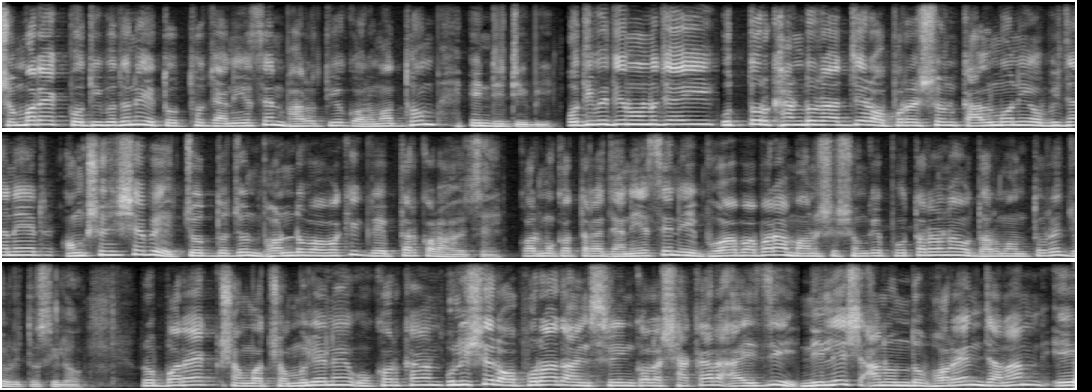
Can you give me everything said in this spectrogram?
সোমবার এক প্রতিবেদনে এ তথ্য জানিয়েছেন ভারতীয় গণমাধ্যম এনডিটিভি। প্রতিবেদন অনুযায়ী উত্তরখাণ্ড রাজ্যের অপারেশন কালমনি অভিযানের অংশ হিসাবে চোদ্দ জন ভণ্ড বাবাকে গ্রেপ্তার করা হয়েছে। কর্মকর্তারা জানিয়েছেন, এই ভুয়া বাবারা মানুষের সঙ্গে প্রতারণা ও ধর্মান্তরে জড়িত ছিল। রোববার এক সংবাদ সম্মেলনে উখর খান পুলিশের অপরাধ আইন শৃঙ্খলা শাখার আইজি নীলেশ আনন্দ ভরেন জানান, এই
